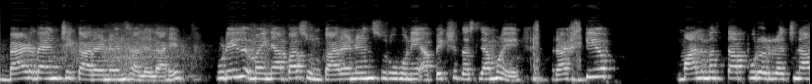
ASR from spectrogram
बॅड बँकचे कार्यान्वयन झालेलं आहे. पुढील महिन्यापासून कार्यान्वयन सुरू होणे अपेक्षित असल्यामुळे राष्ट्रीय मालमत्ता पुनर्रचना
